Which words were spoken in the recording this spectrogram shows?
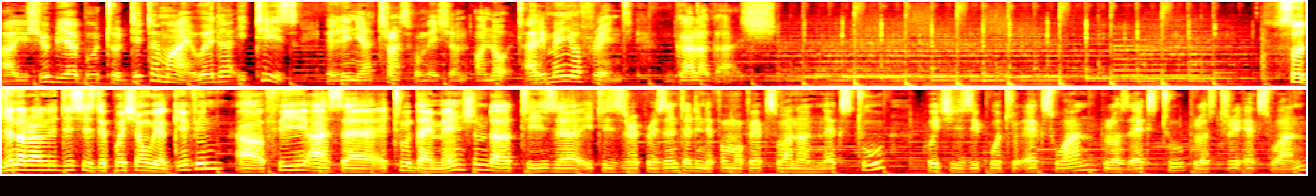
uh, you should be able to determine whether it is a linear transformation or not. I remain your friend galagash. So generally this is the question we are given. Uh, phi as uh, a two dimension that is uh, it is represented in the form of x1 and x2 which is equal to x1 plus x2 plus 3x1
